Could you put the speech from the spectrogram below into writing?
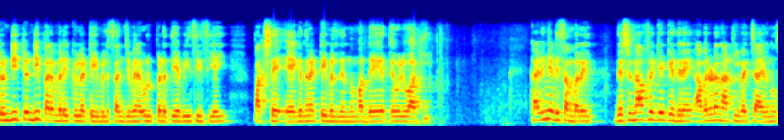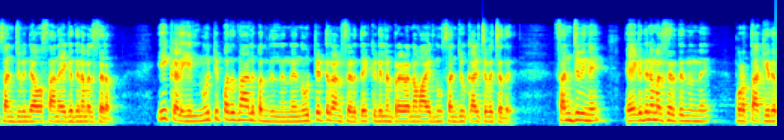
ട്വന്റി ട്വന്റി പരമ്പരയ്ക്കുള്ള ടീമിൽ സഞ്ജുവിനെ ഉൾപ്പെടുത്തിയ ബി സി സി ഐ പക്ഷേ ഏകദിന ടീമിൽ നിന്നും അദ്ദേഹത്തെ ഒഴിവാക്കി. കഴിഞ്ഞ ഡിസംബറിൽ ദക്ഷിണാഫ്രിക്കയ്ക്കെതിരെ അവരുടെ നാട്ടിൽ വെച്ചായിരുന്നു സഞ്ജുവിന്റെ അവസാന ഏകദിന മത്സരം. ഈ കളിയിൽ നൂറ്റി പതിനാല് പന്തിൽ നിന്ന് നൂറ്റെട്ട് റൺസ് എടുത്ത് കിടിലൻ പ്രകടനമായിരുന്നു സഞ്ജു കാഴ്ചവെച്ചത്. സഞ്ജുവിനെ ഏകദിന മത്സരത്തിൽ നിന്ന് പുറത്താക്കിയത്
